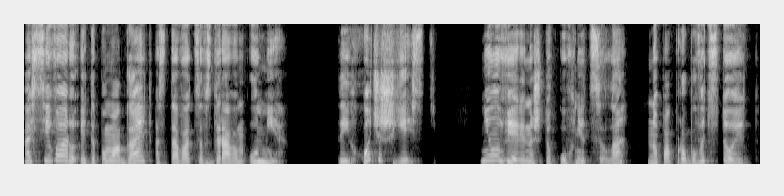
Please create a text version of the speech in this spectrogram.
А Сивару это помогает оставаться в здравом уме. Ты хочешь есть? Не уверена, что кухня цела, но попробовать стоит.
